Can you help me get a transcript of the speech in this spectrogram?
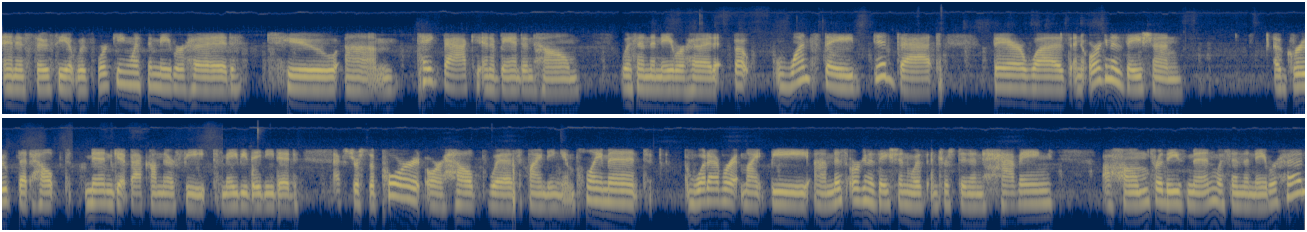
an associate was working with the neighborhood to um, take back an abandoned home within the neighborhood. But once they did that, there was an organization, a group that helped men get back on their feet. Maybe they needed extra support or help with finding employment, whatever it might be. Um, this organization was interested in having a home for these men within the neighborhood.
